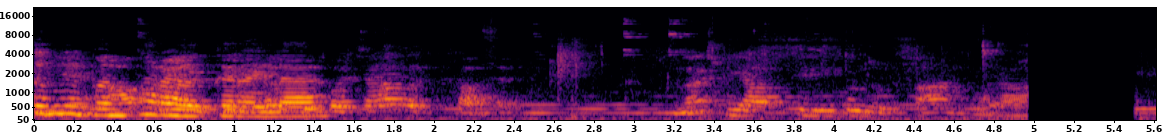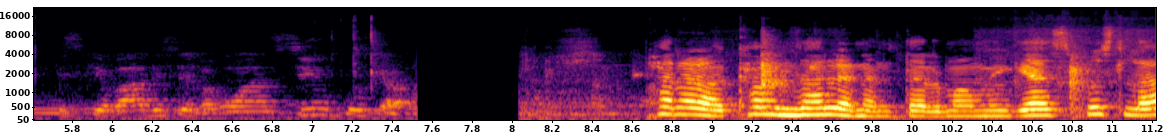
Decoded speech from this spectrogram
तुम्ही पण फराळ करायला. फराळ खाऊन झाल्यानंतर मग मी गॅस पुसला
